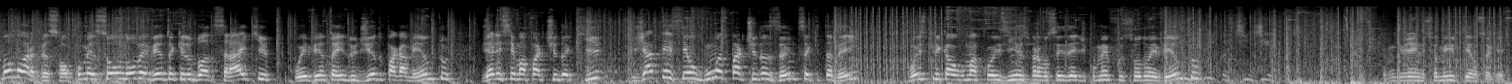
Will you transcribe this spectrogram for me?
Vambora, pessoal. Começou um novo evento aqui do Blood Strike. O evento aí do dia do pagamento. Já iniciei uma partida aqui. Já testei algumas partidas antes aqui também. Vou explicar algumas coisinhas pra vocês aí de como é que funciona o evento. Também que já iniciou meio tenso aqui.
